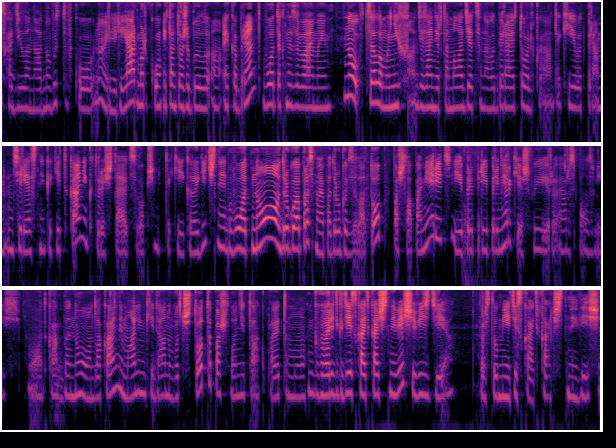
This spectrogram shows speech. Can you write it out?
сходила на одну выставку, ну или ярмарку, и там тоже был а, эко-бренд, вот так называемый. Ну, в целом у них дизайнер там молодец, она выбирает только такие вот прям интересные какие-то ткани, которые считаются, в общем такие экологичные. Вот, но другой вопрос, моя подруга взяла топ, пошла померить, и при, при примерке швы расползлись. Вот, как бы, ну, он локальный, маленький, да, но вот что-то пошло не так, поэтому говорить, где искать качественные вещи, везде. Просто уметь искать качественные вещи.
